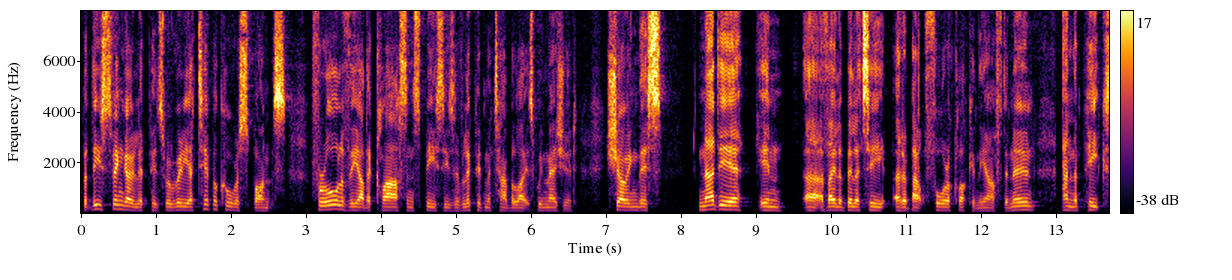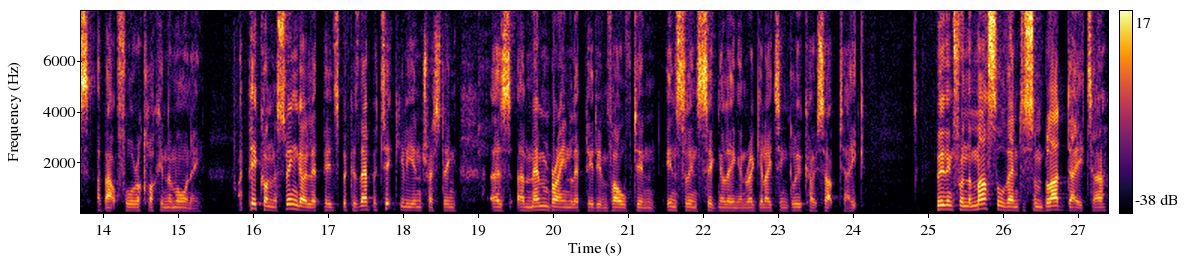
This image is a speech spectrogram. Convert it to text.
But these sphingolipids were really a typical response for all of the other class and species of lipid metabolites we measured, showing this nadir in uh, availability at about 4 o'clock in the afternoon and the peaks about 4 o'clock in the morning. I pick on the sphingolipids because they're particularly interesting as a membrane lipid involved in insulin signaling and regulating glucose uptake. Moving from the muscle then to some blood data,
